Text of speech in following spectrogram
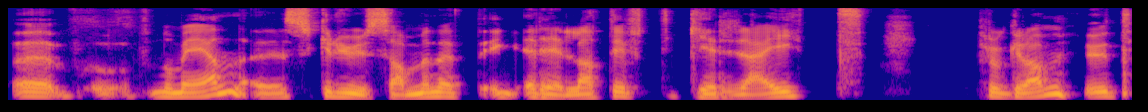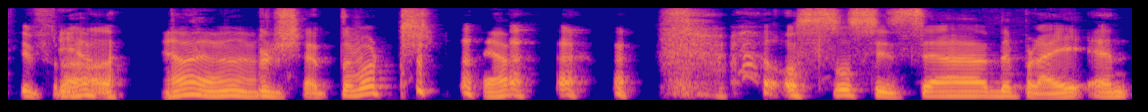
uh, nummer én, skru sammen et relativt greit program ut ifra ja. ja, ja, budsjettet vårt. og så syns jeg det blei en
